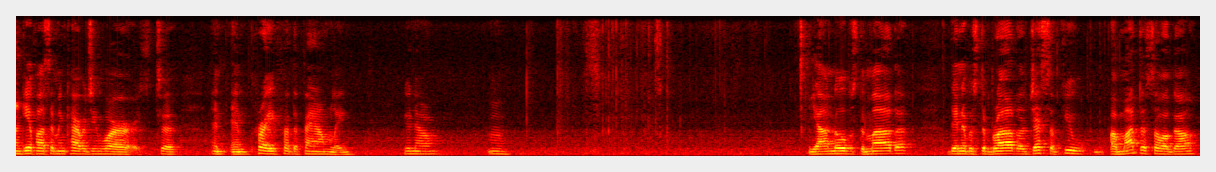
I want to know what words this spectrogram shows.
and give her some encouraging words to and, and pray for the family, you know. Mm. Y'all know it was the mother, then it was the brother just a few, a month or so ago.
